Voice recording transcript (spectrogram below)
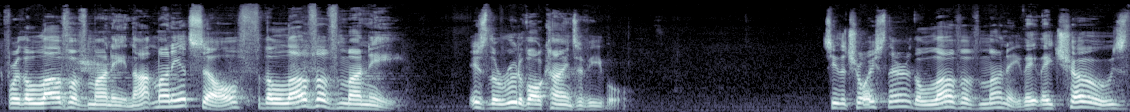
for the love of money, not money itself, the love of money is the root of all kinds of evil. See the choice there? The love of money. They, they chose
